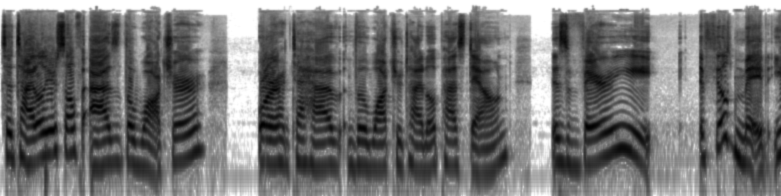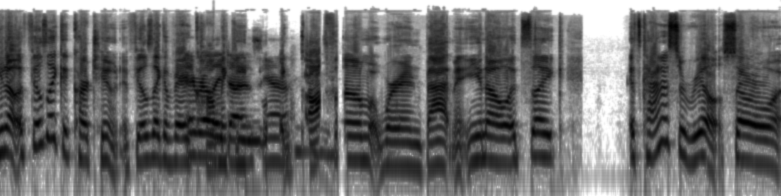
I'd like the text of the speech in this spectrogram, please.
to title yourself as the watcher or to have the watcher title passed down is very it feels made you know it feels like a cartoon it feels like a very It really comic does, yeah. like gotham we're in batman you know it's like it's kind of surreal so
